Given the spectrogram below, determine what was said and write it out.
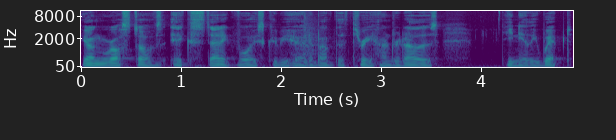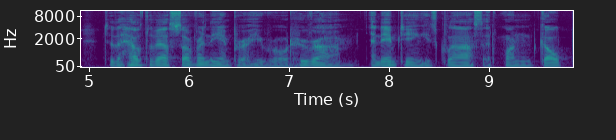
Young Rostov's ecstatic voice could be heard above the three hundred others. He nearly wept. To the health of our sovereign the Emperor, he roared, hurrah! And emptying his glass at one gulp,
